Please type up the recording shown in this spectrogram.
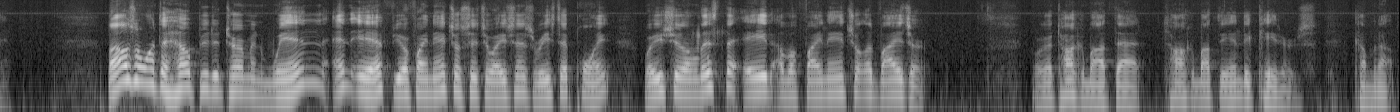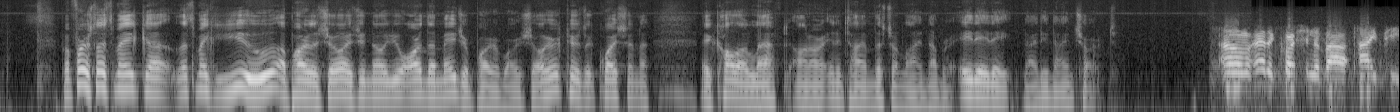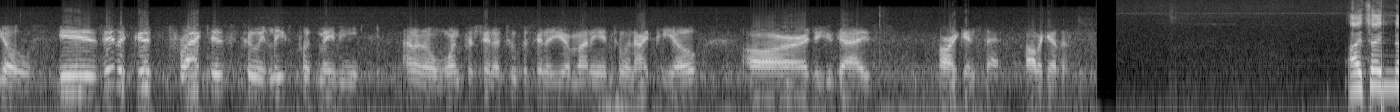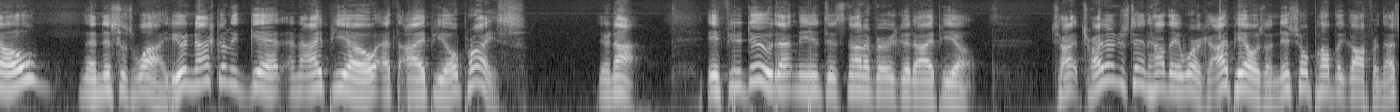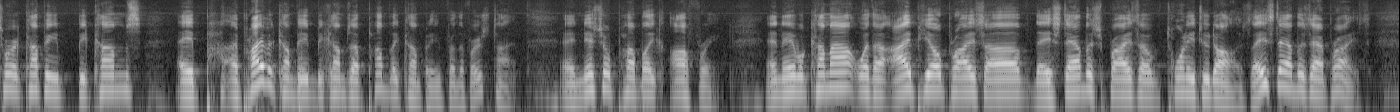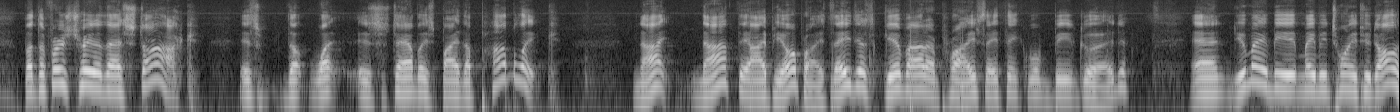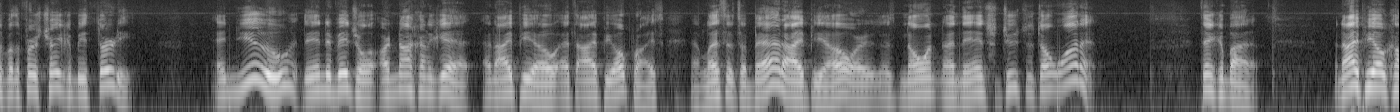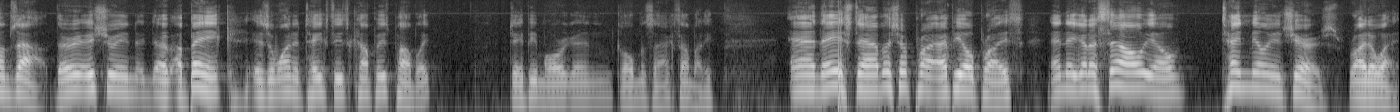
But I also want to help you determine when and if your financial situation has reached a point where you should enlist the aid of a financial advisor. We're going to talk about that, talk about the indicators coming up. But first, let's make uh, let's make you a part of the show. As you know, you are the major part of our show. Here's a question a caller left on our anytime listener line number 888-99 chart. Um, I had a question about IPOs. Is it a good practice to at least put maybe I don't know one percent or two percent of your money into an IPO, or do you guys are against that altogether? I'd say no and this is why. You're not going to get an IPO at the IPO price. You're not. If you do, that means it's not a very good IPO. Try, try to understand how they work. IPO is initial public offering. That's where a company becomes a, a private company becomes a public company for the first time. Initial public offering. And they will come out with an IPO price of, they establish a price of $22. They establish that price. But the first trade of that stock is the what is established by the public, not not the IPO price. They just give out a price they think will be good, and you may be maybe twenty two dollars, but the first trade could be thirty, and you, the individual, are not going to get an IPO at the IPO price unless it's a bad IPO or no one and the institutions don't want it. Think about it. An IPO comes out. They're issuing uh, a, bank is the one that takes these companies public. J.P. Morgan, Goldman Sachs, somebody, and they establish a IPO price, and they got to sell, you know, 10 million shares right away.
